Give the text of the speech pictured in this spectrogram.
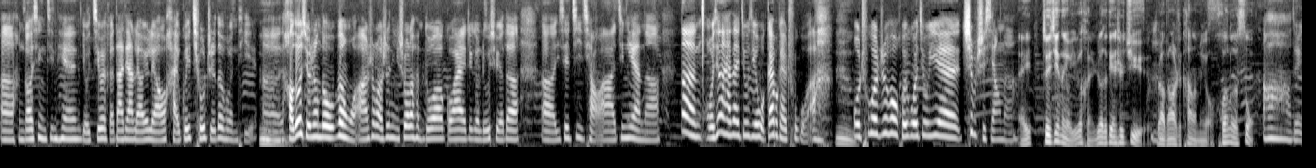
呃，很高兴今天有机会和大家聊一聊海归求职的问题。嗯呃，好多学生都问我啊，说老师你说了很多国外这个留学的呃一些技巧啊、经验呢。那我现在还在纠结，我该不该出国啊？嗯，我出国之后回国就业吃不吃香呢？哎，最近呢有一个很热的电视剧，嗯不知道文老师看了没有，《欢乐颂》，啊，对，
